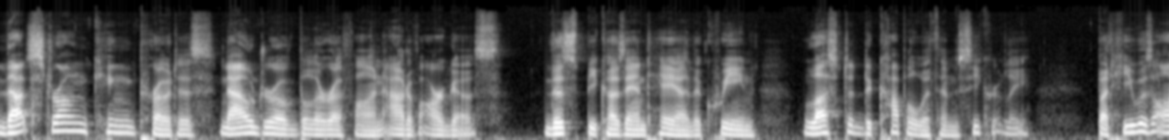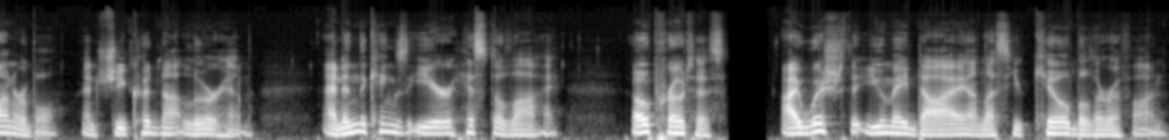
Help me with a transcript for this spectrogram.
that strong King Proetus now drove Bellerophon out of Argos, this because Antea, the queen, lusted to couple with him secretly. But he was honorable, and she could not lure him, and in the king's ear hissed a lie. O Proetus, I wish that you may die unless you kill Bellerophon.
